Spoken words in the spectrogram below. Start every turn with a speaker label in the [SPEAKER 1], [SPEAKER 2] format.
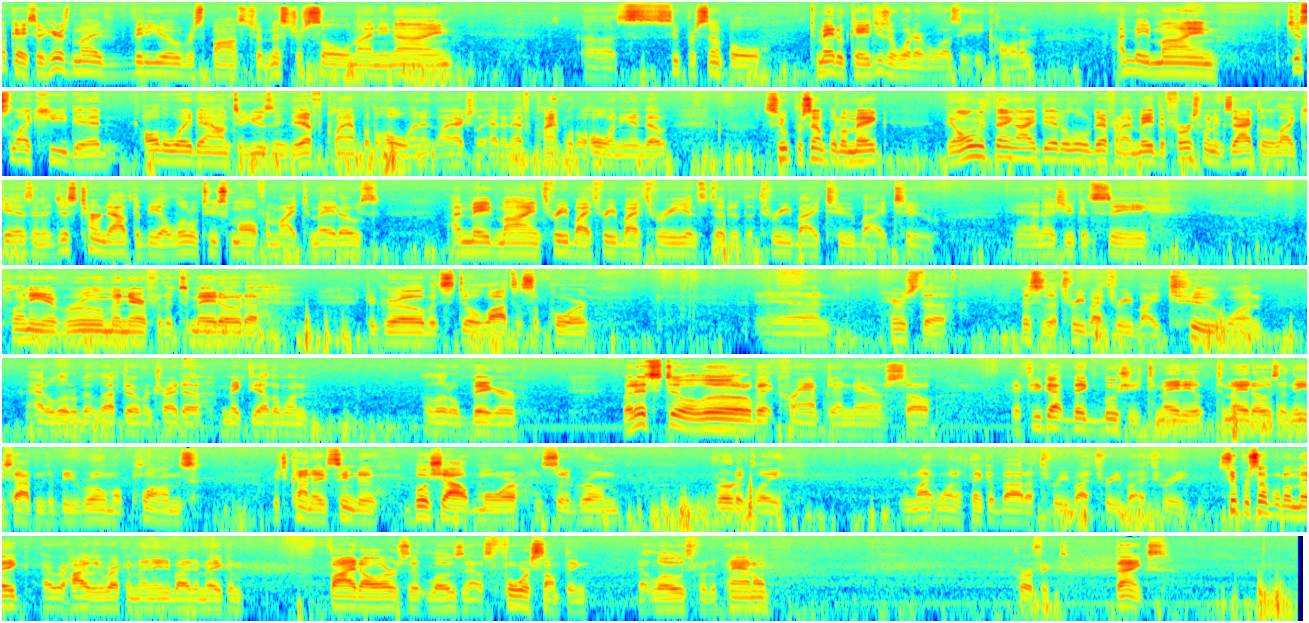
[SPEAKER 1] Okay, so here's my video response to Mr. Soul 99. Uh, super simple tomato cages or whatever it was that he called them. I made mine just like he did, all the way down to using the F-clamp with a hole in it. I actually had an F-clamp with a hole in the end of it. Super simple to make. The only thing I did a little different, I made the first one exactly like his and it just turned out to be a little too small for my tomatoes. I made mine 3 by 3 by 3 instead of the 3 by 2 by 2 And as you can see, plenty of room in there for the tomato to, to grow, but still lots of support. And here's the, this is a 3 by 3 by 2 one. I had a little bit left over and tried to make the other one a little bigger. But it's still a little bit cramped in there. So if you got big bushy tomato, tomatoes, and these happen to be Roma plums, which kind of seem to bush out more instead of growing vertically, you might want to think about a 3 by 3 by 3 Super simple to make. I highly recommend anybody to make them. $5 at Lowe's, and that was 4 something at Lowe's for the panel. Perfect. Thanks.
